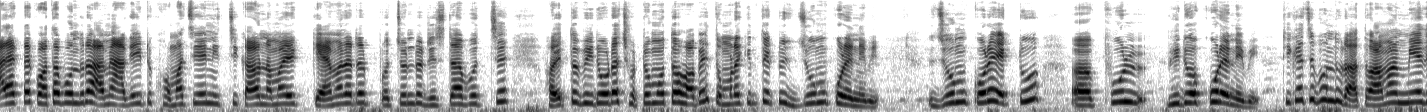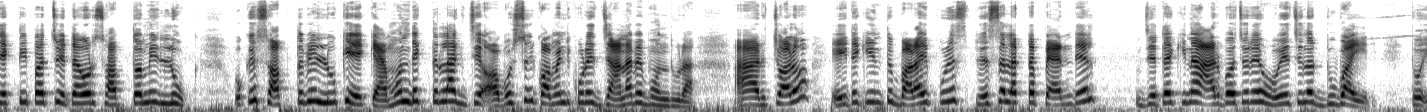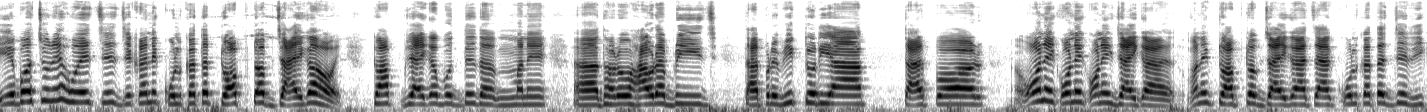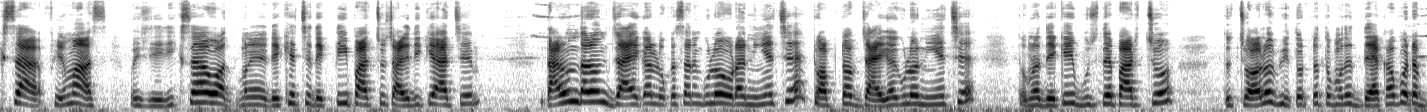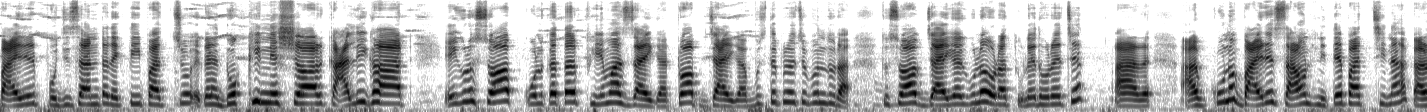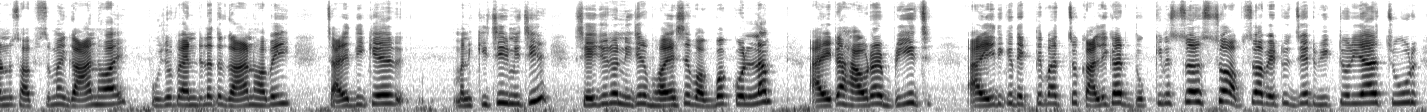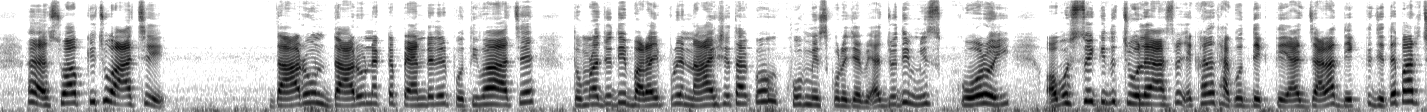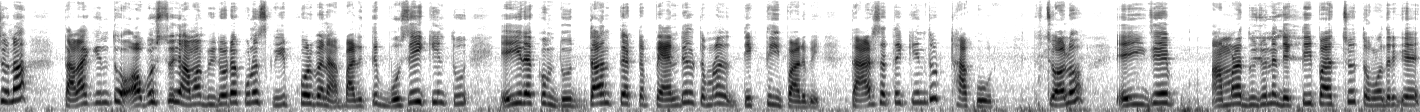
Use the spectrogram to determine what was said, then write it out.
আর একটা কথা বন্ধুরা, আমি আগে একটু ক্ষমা চেয়ে নিচ্ছি, কারণ আমার এই ক্যামেরাটার প্রচণ্ড ডিস্টার্ব হচ্ছে। হয়তো ভিডিওটা ছোটো মতো হবে, তোমরা কিন্তু একটু জুম করে নেবে। জুম করে একটু ফুল ভিডিও করে নেবে। ঠিক আছে বন্ধুরা? তো আমার মেয়ে দেখতেই পাচ্ছ, এটা ওর সপ্তমীর লুক ওকে সপ্তমীর লুকে কেমন দেখতে লাগছে অবশ্যই কমেন্ট করে জানাবে বন্ধুরা। আর চলো, এইটা কিন্তু বাড়াইপুরের স্পেশাল একটা প্যান্ডেল, যেটা কিনা আর বছরে হয়েছিল দুবাইয়ের। তো এবছরে হয়েছে যেখানে কলকাতার টপ টপ জায়গা হয়। টপ জায়গা ধ- মানে ধরো হাওড়া ব্রিজ তারপরে ভিক্টোরিয়া, তারপর অনেক অনেক অনেক জায়গা, অনেক টপ টপ জায়গা আছে। আর কলকাতার যে রিক্সা ফেমাস ওই রিক্সাও মানে রেখেছে, দেখতেই পাচ্ছ, চারিদিকে আছে। দারুণ দারুণ জায়গা লোকেশানগুলো ওরা নিয়েছে টপ টপ জায়গাগুলো নিয়েছে। তোমরা দেখেই বুঝতে পারছ। তো চলো, ভিতরটা তোমাদের দেখাবো। এটা বাইরের পজিশানটা দেখতেই পাচ্ছ। এখানে দক্ষিণেশ্বর, কালীঘাট, এগুলো সব কলকাতার ফেমাস জায়গা টপ জায়গা। বুঝতে পেরেছ বন্ধুরা? তো সব জায়গাগুলো ওরা তুলে ধরেছে। আর আর কোনো বাইরের সাউন্ড নিতে পাচ্ছি না, কারণ সবসময় গান হয়। পুজো প্যান্ডেলে তো গান হবেই চারিদিকে মানে কিচির মিচির সেই জন্য নিজের ভয়েসে বকবক করলাম। আর এটা হাওড়ার ব্রিজ আর এইদিকে দেখতে পাচ্ছ কালীঘাট, দক্ষিণেশ্বর, সব সব এ টু জেড ভিক্টোরিয়া, চুর হ্যাঁ সব কিছু আছে। দারুণ দারুণ একটা প্যান্ডেলের প্রতিভা আছে। তোমরা যদি বারাইপুরে না এসে থাকো, খুব মিস করে যাবে। আর যদি মিস করোই, অবশ্যই কিন্তু চলে আসবে, এখানে ঠাকুর দেখতে। আর যারা দেখতে যেতে পারছ না, তারা কিন্তু অবশ্যই আমার ভিডিওটা কোনো স্ক্রিপ্ট করবে না। বাড়িতে বসেই কিন্তু এই রকম দুর্দান্ত একটা প্যান্ডেল তোমরা দেখতেই পারবে। তার সাথে কিন্তু ঠাকুর। চলো, এই যে আমরা দুজনে দেখতেই পাচ্ছ, তোমাদেরকে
